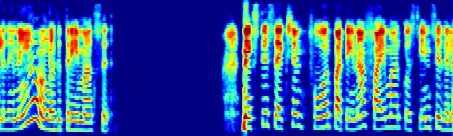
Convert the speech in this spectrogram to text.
எழுதுனீங்க உங்களுக்கு three marks next section four பார்த்தீங்கன்னா ஃபைவ் மார்க் கொஸ்டின்ஸ் இதில்.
